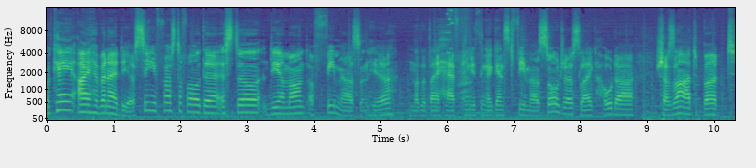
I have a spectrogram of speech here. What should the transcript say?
Okay, I have an idea. See, first of all, there is still the amount of females in here. Not that I have anything against female soldiers like Hoda Shazad, but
